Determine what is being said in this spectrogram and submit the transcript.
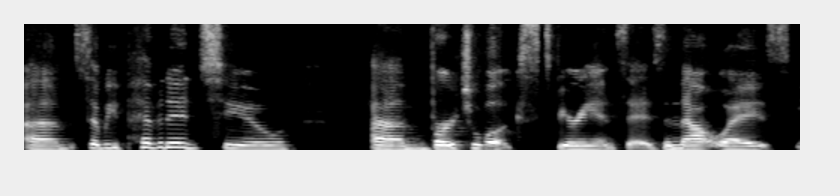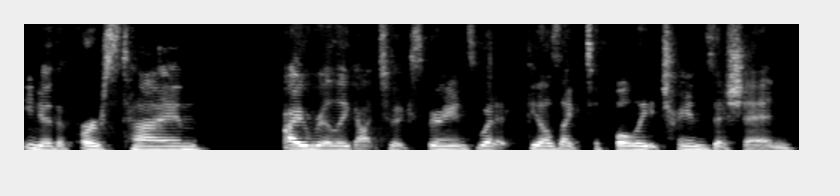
Um, so we pivoted to um, virtual experiences. And that was, you know, the first time I really got to experience what it feels like to fully transition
